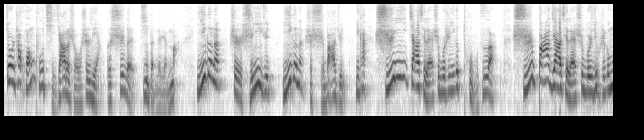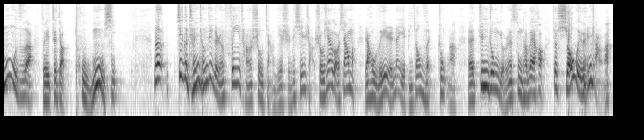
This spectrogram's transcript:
就是他黄埔起家的时候是两个师的基本的人马，一个呢是十一军，一个呢是十八军。你看十一加起来是不是一个土字啊？十八加起来是不是就是个木字啊？所以这叫土木系。那这个陈诚这个人非常受蒋介石的欣赏，首先老乡嘛，然后为人呢也比较稳重啊。呃，军中有人送他外号叫小委员长啊。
